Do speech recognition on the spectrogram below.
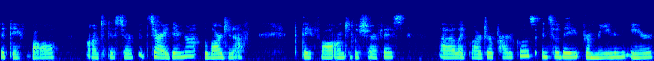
that they fall onto the surface. Sorry, they're not large enough that they fall onto the surface uh, like larger particles, and so they remain in the air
